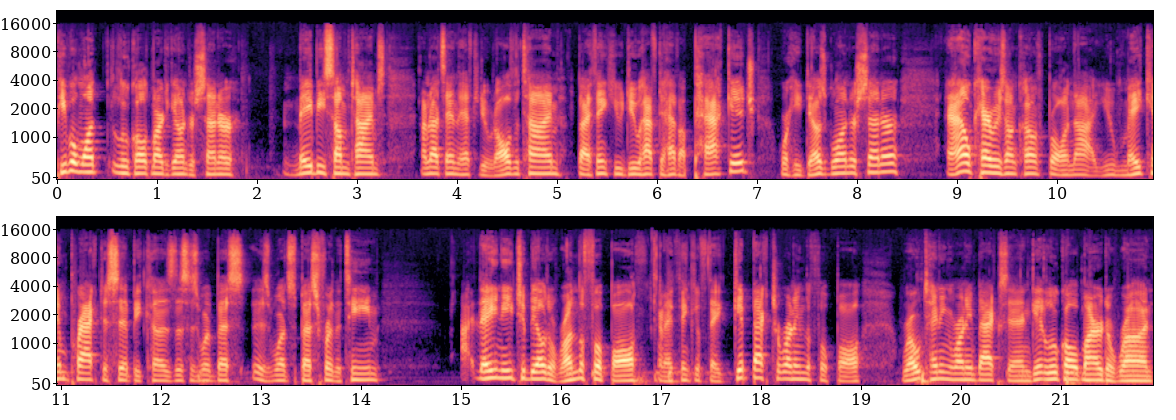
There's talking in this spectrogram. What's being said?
People want Luke Altmyer to get under center. Maybe sometimes. I'm not saying they have to do it all the time, but I think you do have to have a package where he does go under center and I don't care if he's uncomfortable or not. You make him practice it because this is what best is what's best for the team. They need to be able to run the football, and I think if they get back to running the football, rotating running backs in, get Luke Altmyer to run,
